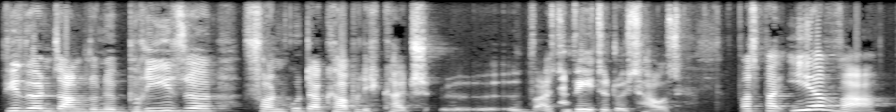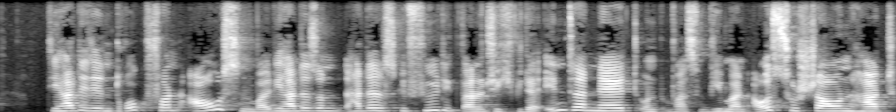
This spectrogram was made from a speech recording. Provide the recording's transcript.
wir würden sagen, so eine Brise von guter Körperlichkeit äh, wehte durchs Haus. Was bei ihr war, die hatte den Druck von außen, weil die hatte so hatte das Gefühl, die war natürlich wieder Internet und was, wie man auszuschauen hat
